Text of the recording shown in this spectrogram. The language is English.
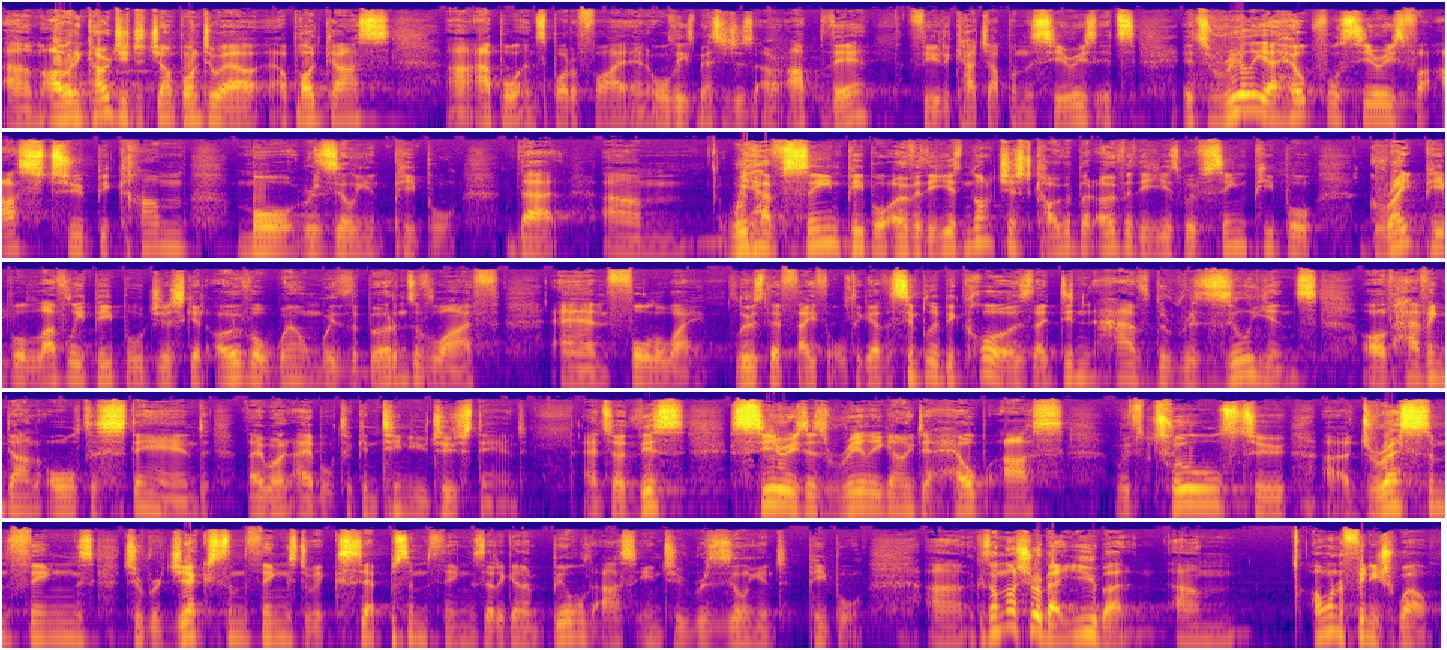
Um, I would encourage you to jump onto our, our podcasts. Uh, Apple and Spotify, and all these messages are up there for you to catch up on the series. It's, it's really a helpful series for us to become more resilient people. That um, we have seen people over the years, not just COVID, but over the years, we've seen people, great people, lovely people, just get overwhelmed with the burdens of life and fall away, lose their faith altogether, simply because they didn't have the resilience of having done all to stand, they weren't able to continue to stand. And so this series is really going to help us with tools to uh, address some things, to reject some things, to accept some things that are going to build us into resilient people. Because uh, I'm not sure about you, but um, I want to finish well.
